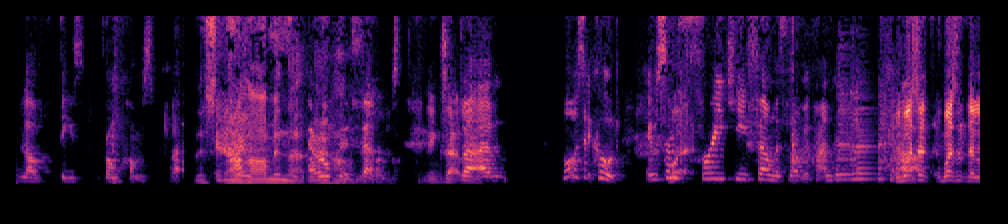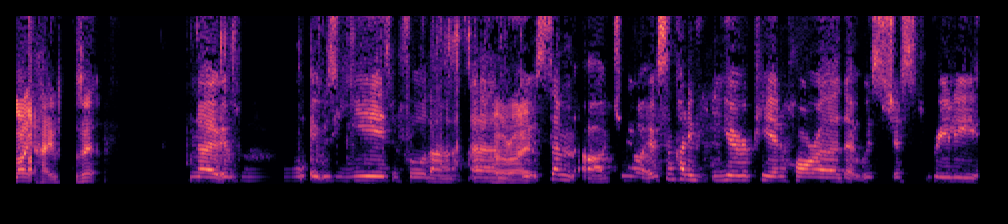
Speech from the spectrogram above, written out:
love these rom-coms There's no I- harm in that. they're no all harm. good films exactly. but um what was it called it was some What- freaky film with robert Pattinson. i'm gonna look it it wasn't it wasn't the lighthouse, was it? No, it was it was years before that. Um, All right. It was some oh, do you know what? It was some kind of European horror that was just really.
